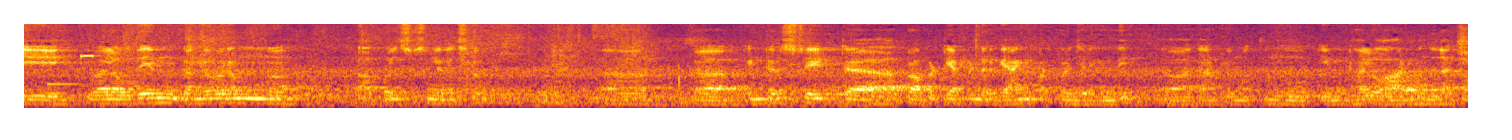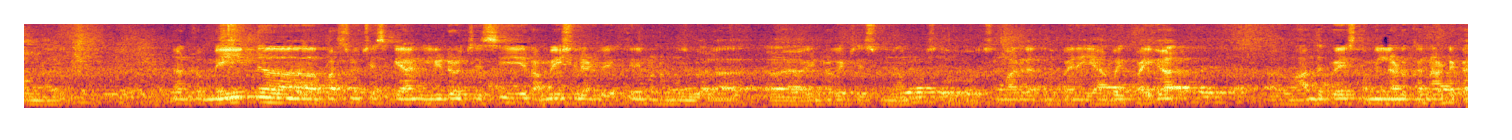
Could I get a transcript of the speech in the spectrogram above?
ఈ ఇవాళ ఉదయం గంగవరం పోలీస్ స్టేషన్ లిమిట్స్లో ఒక inter state property offender gang పట్టుకోవడం జరిగింది. దాంట్లో మొత్తం ఈ ముఠాలు ఆరు మంది దాకా ఉన్నారు. దాంట్లో మెయిన్ పర్సన్ వచ్చేసి గ్యాంగ్ లీడర్ వచ్చేసి రమేష్ అనే వ్యక్తిని మనము ఇవాళ ఇంటర్వ్యూ చేసుకున్నాము సో సుమారుగా అతని పైన యాభై పైగా ఆంధ్రప్రదేశ్ తమిళనాడు కర్ణాటక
